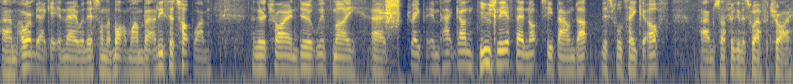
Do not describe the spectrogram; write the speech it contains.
Um, I won't be able to get in there with this on the bottom one, but at least the top one, I'm going to try and do it with my uh, Draper impact gun. Usually if they're not too bound up, this will take it off. Um, so I figured it's worth a try.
